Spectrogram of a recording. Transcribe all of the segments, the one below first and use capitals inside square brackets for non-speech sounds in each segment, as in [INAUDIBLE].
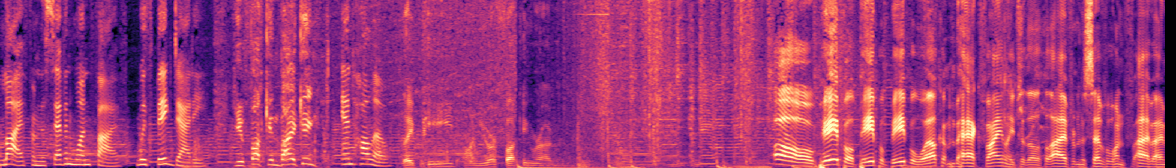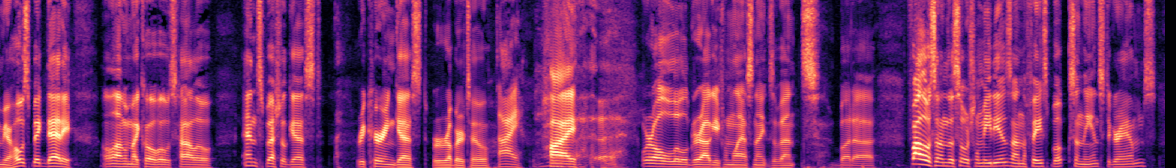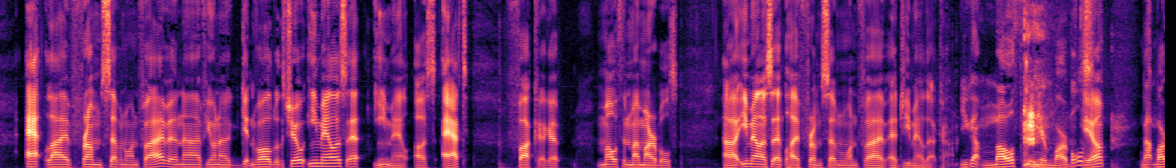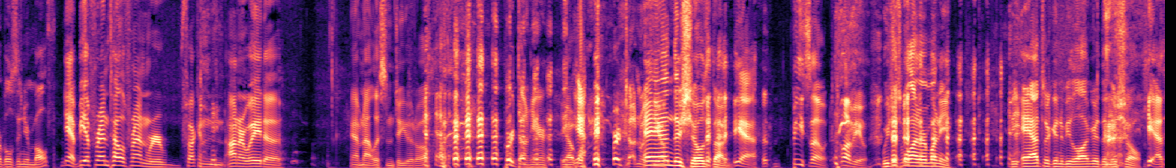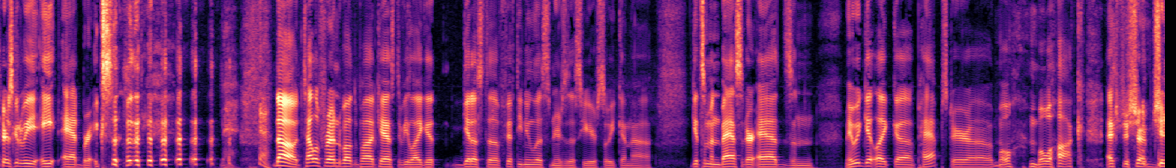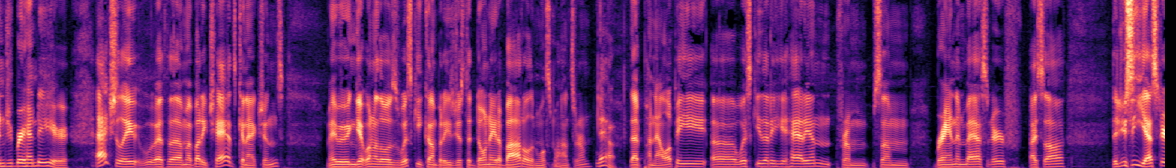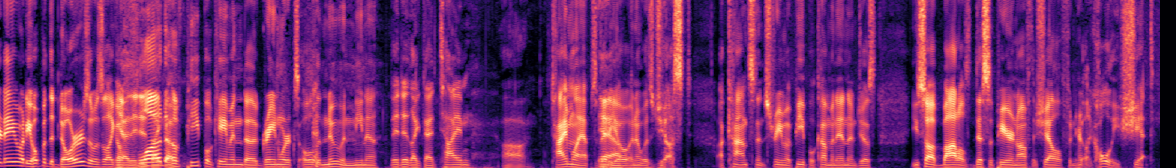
Live from the 715 with Big Daddy You fucking Viking! and Hollow. They peed on your fucking rug. Oh, people, people, people, welcome back finally to the live from the 715. I'm your host, Big Daddy, along with my co host, Hollow, and special guest, recurring guest, Roberto. Hi. Hi. We're all a little groggy from last night's events, but uh, follow us on the social medias, on the Facebooks and the Instagrams at live from 715. And uh, if you want to get involved with the show, email us at email us at fuck. I got mouth in my marbles. Uh, email us at live from 715 at gmail.com. You got mouth in your [CLEARS THROAT] marbles? Yep. Not marbles in your mouth? Yeah, be a friend, tell a friend. We're fucking [LAUGHS] on our way to. Yeah, I'm not listening to you at all. [LAUGHS] We're done here. [LAUGHS] Yep. yeah, [LAUGHS] we're done with And the show's done. Yeah, peace out. Love you. We just want our money. The ads are going to be longer than the show. Yeah, there's going to be eight ad breaks. no, tell a friend about the podcast if you like it. Get us to 50 new listeners this year so we can uh, get some ambassador ads and maybe we get like uh, Pabst or uh, Mo- [LAUGHS] Mohawk extra sharp [LAUGHS] ginger brandy or actually with uh, my buddy Chad's connections. Maybe we can get one of those whiskey companies just to donate a bottle and we'll sponsor them. Yeah. That Penelope uh, whiskey that he had in from some brand ambassador I saw. Did you see yesterday when he opened the doors? It was like Yeah, a flood like a- of people came into Grainworks Old [LAUGHS] and New and Nina They did like that time. Uh, time lapse Yeah. video, and it was just a constant stream of people coming in and just you saw bottles disappearing off the shelf, and you're like, holy shit.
